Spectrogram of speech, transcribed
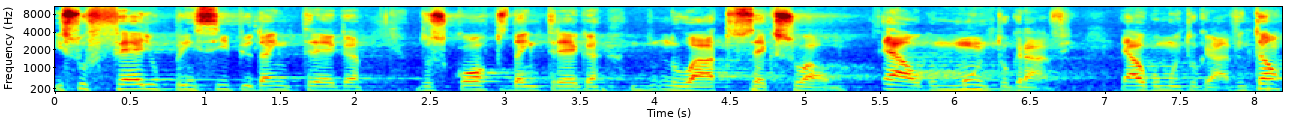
Isso fere o princípio da entrega dos corpos, da entrega no ato sexual. É algo muito grave. É algo muito grave. Então,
